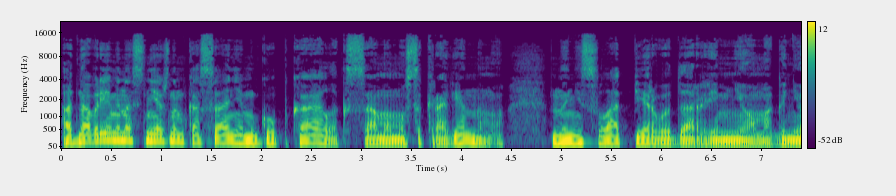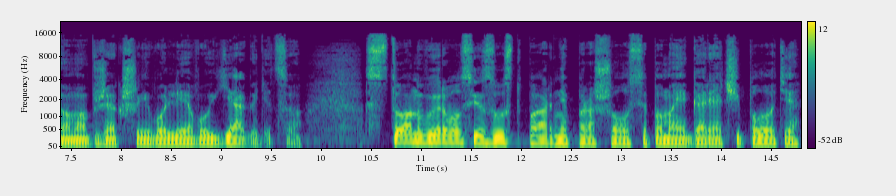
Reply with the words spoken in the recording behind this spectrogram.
Одновременно с нежным касанием губ Кайла к самому сокровенному нанесла первый удар ремнем, огнем обжегший его левую ягодицу. Стон вырвался из уст парня, прошелся по моей горячей плоти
